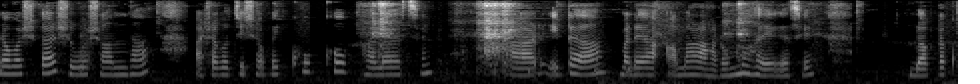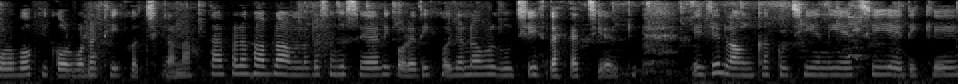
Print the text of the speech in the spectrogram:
নমস্কার, শুভ সন্ধ্যা। আশা করছি সবাই খুব খুব ভালো আছেন। আর এটা মানে আমার আরম্ভ হয়ে গেছে। ব্লগটা করব কি করব না ঠিক হচ্ছিল না। তারপরে ভাবলাম আপনাদের সঙ্গে শেয়ারই করে দিই, ওই জন্য আবার গুছিয়ে দেখাচ্ছি আর কি। এই যে লঙ্কা কুচিয়ে নিয়েছি এদিকে,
